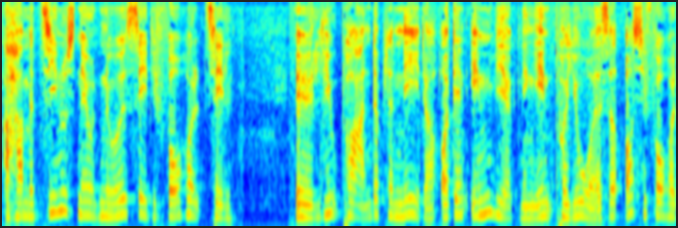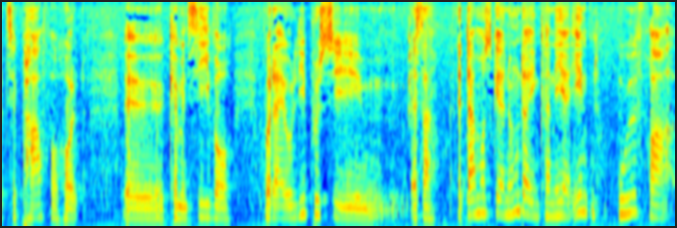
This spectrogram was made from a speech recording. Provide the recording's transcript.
har Martinus nævnt noget set i forhold til øh, liv på andre planeter og den indvirkning ind på jorden, altså også i forhold til parforhold, øh, kan man sige, hvor, hvor der jo lige pludselig, øh, altså at der måske er nogen, der inkarnerer ind udefra,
